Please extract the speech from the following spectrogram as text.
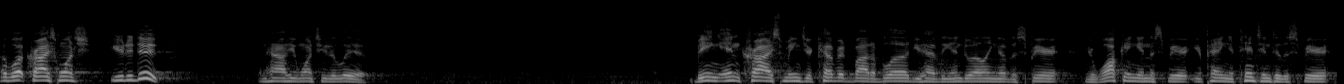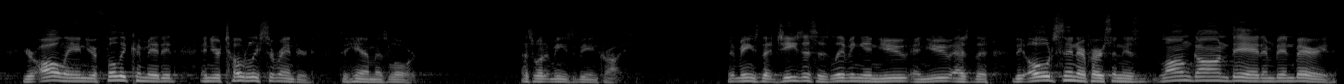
of what Christ wants you to do and how he wants you to live. Being in Christ means you're covered by the blood, you have the indwelling of the Spirit, you're walking in the Spirit, you're paying attention to the Spirit, you're all in, you're fully committed, and you're totally surrendered to Him as Lord. That's what it means to be in Christ. It means that Jesus is living in you, and you, as the, the old sinner person, is long gone dead and been buried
